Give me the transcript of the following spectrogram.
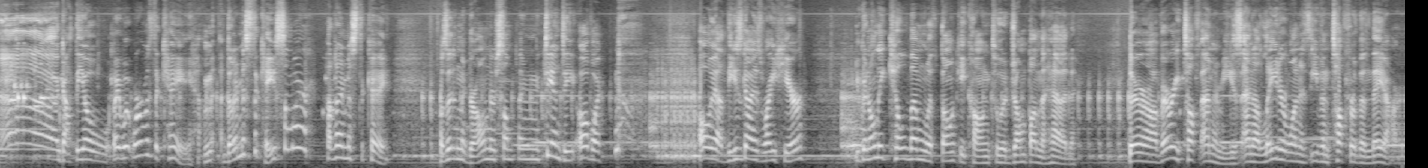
Uh, got the O. Wait, wait, where was the K? Did I miss the K somewhere? How did I miss the K? Was it in the ground or something? TNT. Oh boy. oh yeah, these guys right here. You can only kill them with Donkey Kong to a jump on the head. They're very tough enemies, and a later one is even tougher than they are.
